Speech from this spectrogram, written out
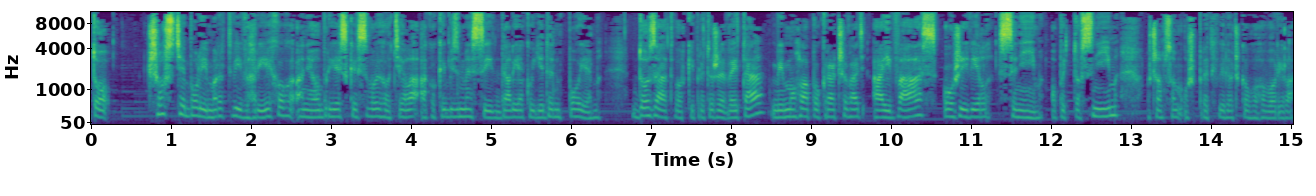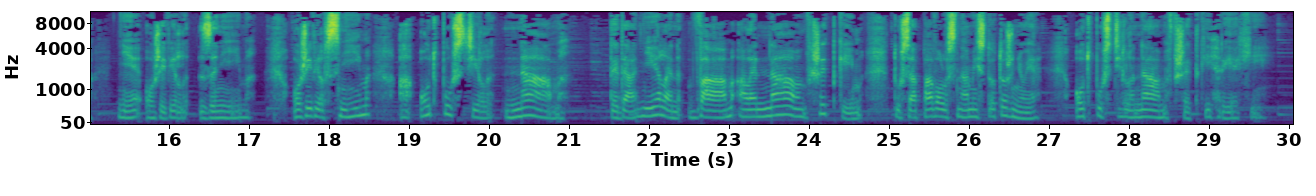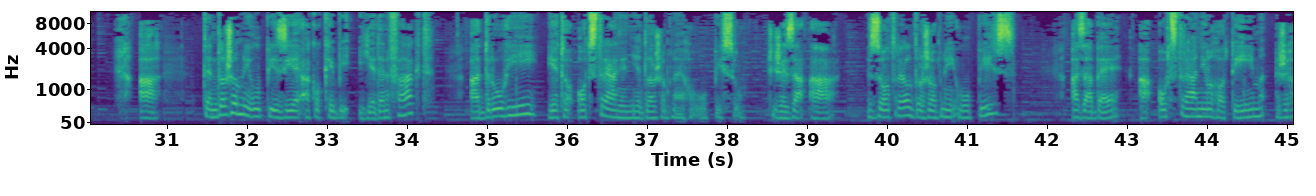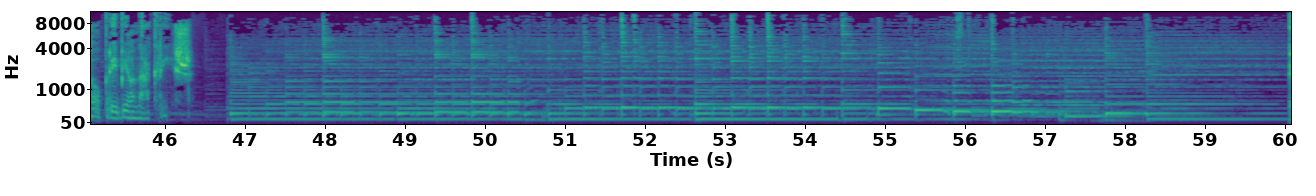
To, čo ste boli mŕtvi v hriechoch a neobriezke svojho tela, ako keby sme si dali ako jeden pojem do zátvorky, pretože veta by mohla pokračovať aj vás oživil s ním. Opäť to s ním, o čom som už pred chvíľočkou hovorila. Nie oživil s ním. Oživil s ním a odpustil nám teda nie len vám, ale nám všetkým. Tu sa Pavol s nami stotožňuje. Odpustil nám všetky hriechy. A ten dlžobný úpis je ako keby jeden fakt a druhý je to odstránenie dlžobného úpisu. Čiže za A zotrel dlžobný úpis a za B a odstránil ho tým, že ho pribil na kríž.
